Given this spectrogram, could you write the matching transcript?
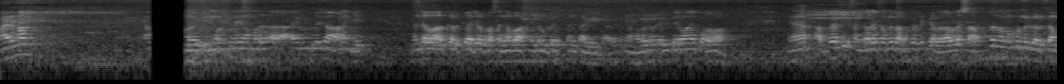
മരണം ഇമോഷണലി നമ്മൾ അതിനുള്ളിലാണെങ്കിൽ നല്ല വാക്കുകൾക്ക് ഒരു പ്രസംഗ ഭാഷയിൽ നമുക്ക് എത്താൻ കഴിയില്ല. അത് നമ്മളൊരു വ്യക്തിപരമായ കുറവാണ്. ഞാൻ അഭ്യർത്ഥി സംഘടന സമയത്ത് അഭ്യർത്ഥിക്കുള്ളത് അവിടെ ശബ്ദം നമുക്കൊന്ന് കേൾക്കാൻ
